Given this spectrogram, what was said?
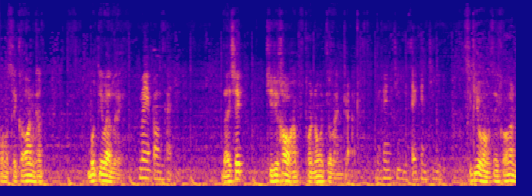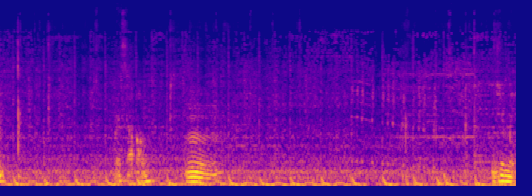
ของเซกอนครับบุตติวันเลย ไม่ป้องกันได้เช็คคิดที่เข้าครับผลต้องมันกำลังการเซคันจีเซคันจีสกิลของไซคอนเบอร์สองอืมนี่ช่วยมือ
